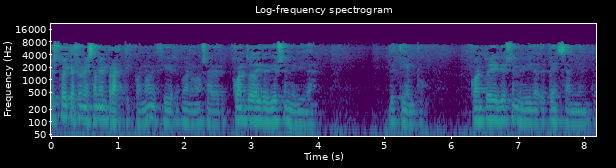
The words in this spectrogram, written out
Esto hay que hacer un examen práctico, ¿no? Es decir, bueno, vamos a ver, ¿cuánto hay de Dios en mi vida? de tiempo? ¿Cuánto hay de Dios en mi vida de pensamiento?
